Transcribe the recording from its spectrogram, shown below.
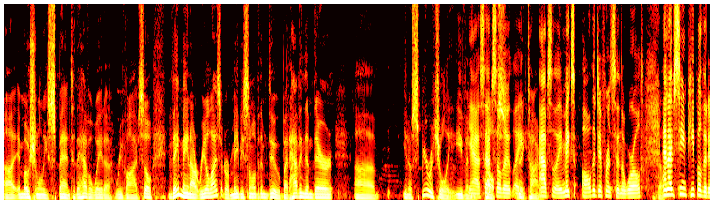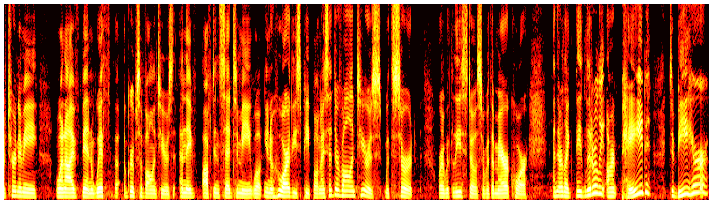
uh, emotionally spent. They have a way to revive. So they may not realize it, or maybe some of them do, but having them there. Uh, you know, spiritually, even Yes, absolutely. big time. Absolutely. It makes all the difference in the world. And I've seen people that have turned to me when I've been with uh, groups of volunteers, and they've often said to me, Well, you know, who are these people? And I said, They're volunteers with CERT or with Listos or with AmeriCorps. And they're like, They literally aren't paid to be here.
